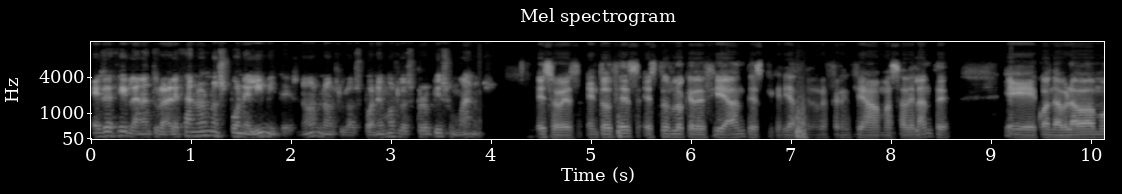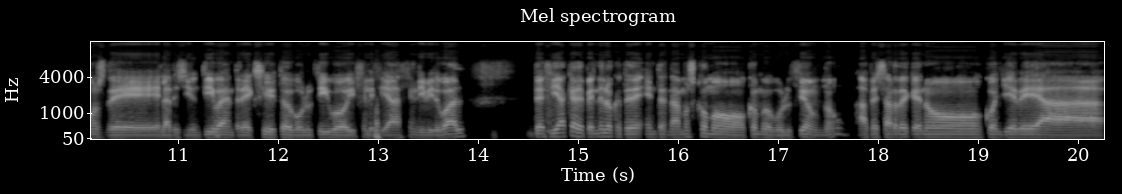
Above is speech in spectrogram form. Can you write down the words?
es decir, la naturaleza no nos pone límites, ¿no? Nos los ponemos los propios humanos. Eso es. Entonces, esto es lo que decía antes, que quería hacer referencia más adelante, eh, cuando hablábamos de la disyuntiva entre éxito evolutivo y felicidad individual. Decía que depende de lo que entendamos como, como evolución, ¿no? A pesar de que no conlleve a,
